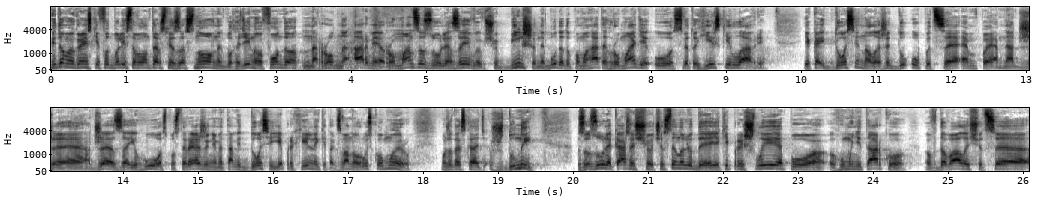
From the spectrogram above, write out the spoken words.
Відомий український футболіст і волонтер співзасновник благодійного фонду Народна армія Роман Зозуля заявив, що більше не буде допомагати громаді у Святогірській лаврі, яка й досі належить до УПЦ МП. Адже адже за його спостереженнями там і досі є прихильники так званого руського миру, можна так сказати, ждуни. Зозуля каже, що частина людей, які прийшли по гуманітарку, вдавали, що це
